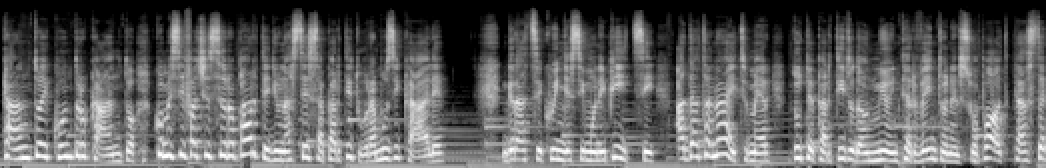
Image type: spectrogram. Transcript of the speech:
canto e controcanto, come se facessero parte di una stessa partitura musicale. Grazie quindi a Simone Pizzi, a Data Nightmare, tutto è partito da un mio intervento nel suo podcast,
